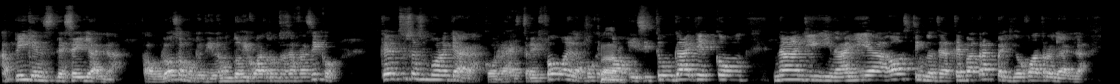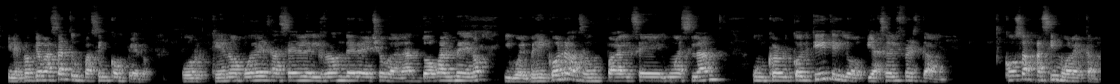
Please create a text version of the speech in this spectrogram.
a Pickens de 6 yardas. Fabuloso porque tienes un 2 y 4 contra San Francisco. ¿Qué tú se supone que hagas? Corres straight forward y la buscas. Claro. No, hiciste un gadget con Najee y Najee a Austin, lo tiraste para atrás, perdió 4 yardas. Y después que pasaste un pase incompleto. ¿Por qué no puedes hacer el run derecho, ganar dos al menos y vuelves y corres, hacer un pase, un slant, un curl cortito y, lo, y hacer el first down? Cosas así molestan.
